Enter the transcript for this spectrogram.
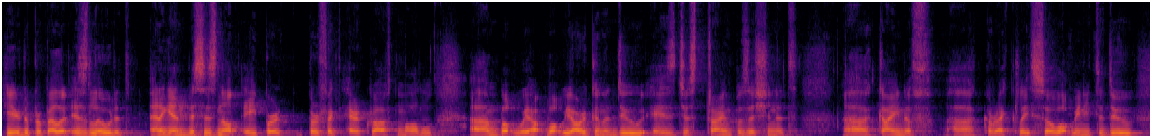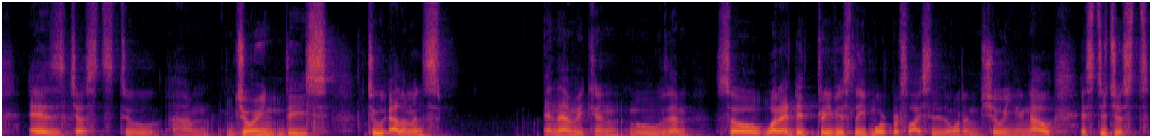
here the propeller is loaded. And again, this is not a per perfect aircraft model, um, but we are, what we are going to do is just try and position it uh, kind of uh, correctly. So what we need to do is just to um, join these two elements, and then we can move them so what I did previously, more precisely than what I'm showing you now, is to just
